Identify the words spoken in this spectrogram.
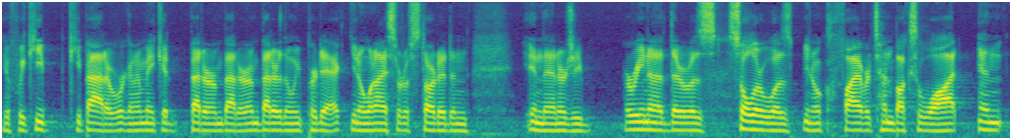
if we keep keep at it, we're gonna make it better and better and better than we predict. You know, when I sort of started in in the energy arena, there was solar was you know five or ten bucks a watt, and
